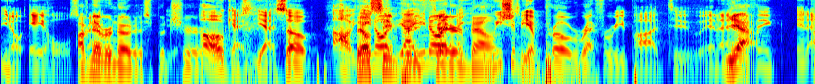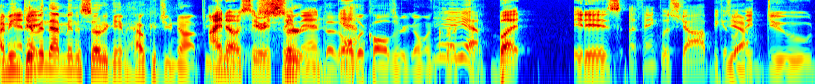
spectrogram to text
you know, a holes. I've never noticed, but sure. Oh, okay. Yeah. So, oh, They all you know what? seem Yeah, pretty you know fair what? and balanced We should be a pro referee pod too, and I, Yeah. I think. And, I mean, and given that Minnesota game, how could you not be? I know, seriously, man. that Yeah. all the calls are going Yeah, correctly. yeah. But it is a thankless job because Yeah. when they do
